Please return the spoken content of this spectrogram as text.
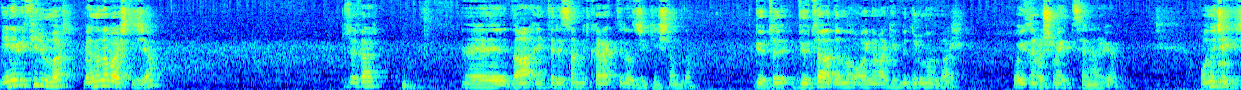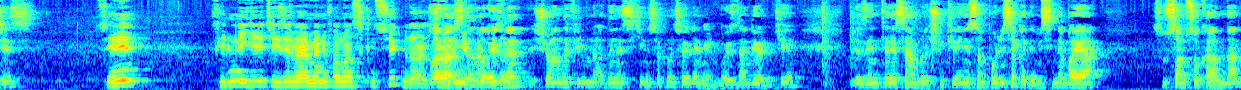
yeni bir film var. Ben ona başlayacağım. Bu sefer eee, daha enteresan bir karakter alacak inşallah. Göte, göte adamı oynama gibi bir durumum var. O yüzden hoşuma gitti senaryo. Onu çekeceğiz. Senin filmle ilgili teaser vermenin falan sıkıntısı yok mu? Daha hiç Var film yok aslında da o hakikaten. yüzden şu anda filmin adını sikini sokunu söylemiyorum. O yüzden diyorum ki biraz enteresan böyle. Çünkü en son polis akademisinde bayağı Susam Sokağı'ndan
